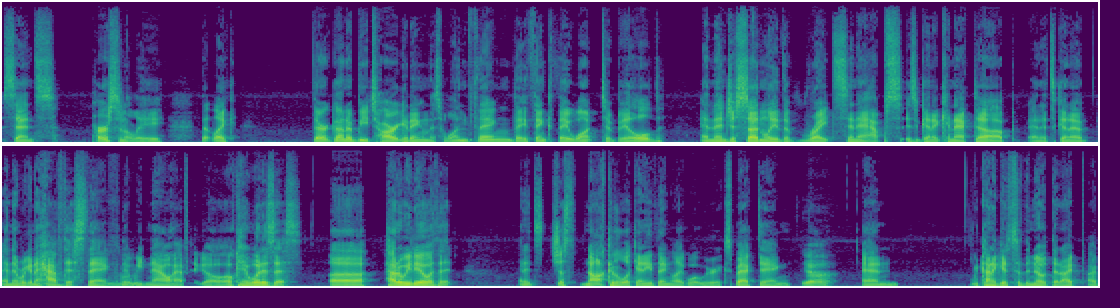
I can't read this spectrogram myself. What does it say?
sense personally that like they're going to be targeting this one thing they think they want to build and then just suddenly the right synapse is going to connect up and it's going to and then we're going to have this thing that Hmm. we now have to go okay what is this uh how do we deal with it and it's just not going to look anything like what we were expecting Yeah. and it kind of gets to the note that I, I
